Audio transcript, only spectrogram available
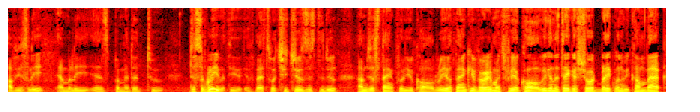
obviously Emily is permitted to disagree with you if that's what she chooses to do. I'm just thankful you called. Rio, thank you very much for your call. We're going to take a short break. When we come back,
